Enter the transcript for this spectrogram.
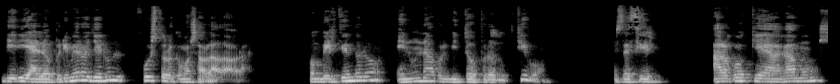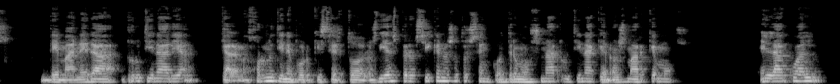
diría, lo primero, Jerul, justo lo que hemos hablado ahora, convirtiéndolo en un hábito productivo. Es decir, algo que hagamos de manera rutinaria, que a lo mejor no tiene por qué ser todos los días, pero sí que nosotros encontremos una rutina que nos marquemos, en la cual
